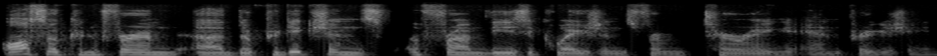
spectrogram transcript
also confirmed uh, the predictions from these equations from Turing and Prigogine.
